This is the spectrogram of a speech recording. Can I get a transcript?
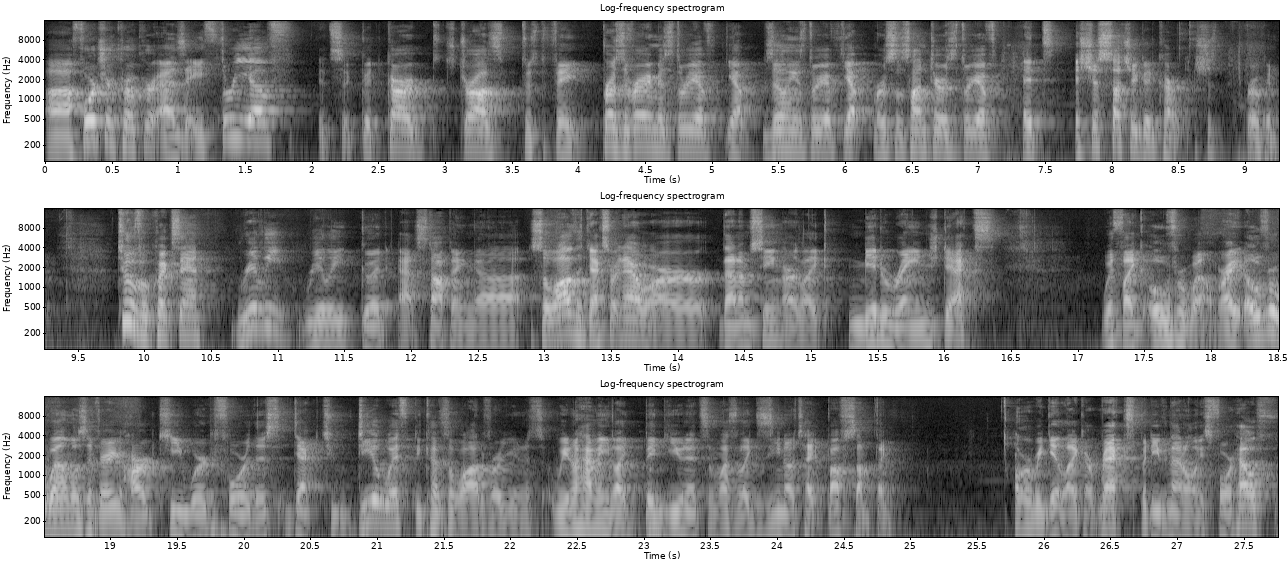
Uh, Fortune Croaker as a three of. It's a good card. It draws just a fate. Preservarium is three of. Yep. Zilean is three of. Yep. Merciless Hunter is three of. It's it's just such a good card. It's just broken. Two of a quicksand, really, really good at stopping. Uh, so a lot of the decks right now are that I'm seeing are like mid-range decks with like overwhelm, right? Overwhelm is a very hard keyword for this deck to deal with because a lot of our units we don't have any like big units unless like Xenotype buff something, or we get like a Rex, but even that only is four health.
